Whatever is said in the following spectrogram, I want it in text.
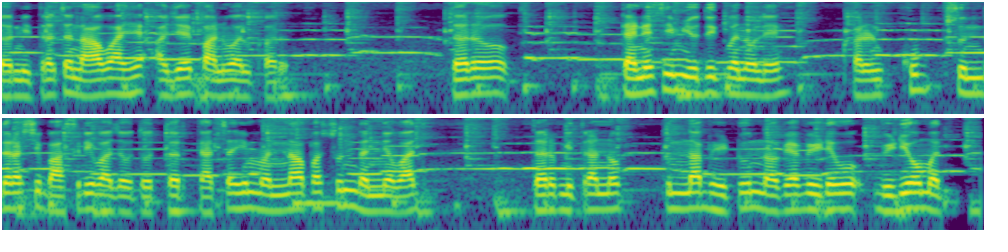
तर मित्राचं नाव आहे अजय पानवलकर. तर त्यानेच ही म्युझिक बनवले. कारण खूप सुंदर अशी बासरी वाजवतो. तर त्याचंही मनापासून धन्यवाद. तर मित्रांनो पुन्हा भेटून नव्या व्हिडिओ व्हिडिओमध्ये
